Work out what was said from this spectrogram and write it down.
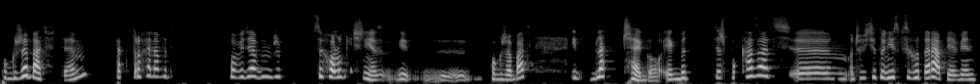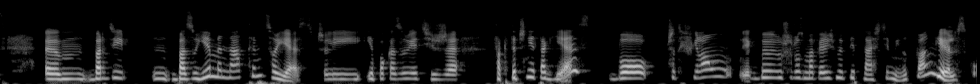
pogrzebać w tym, tak trochę nawet powiedziałabym, że psychologicznie pogrzebać. I dlaczego? Jakby też pokazać, um, oczywiście to nie jest psychoterapia, więc um, bardziej bazujemy na tym, co jest. Czyli ja pokazuję ci, że faktycznie tak jest, bo przed chwilą jakby już rozmawialiśmy 15 minut po angielsku.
